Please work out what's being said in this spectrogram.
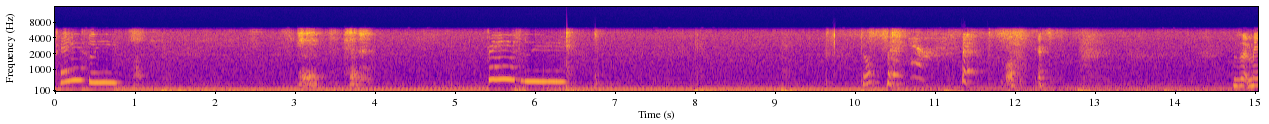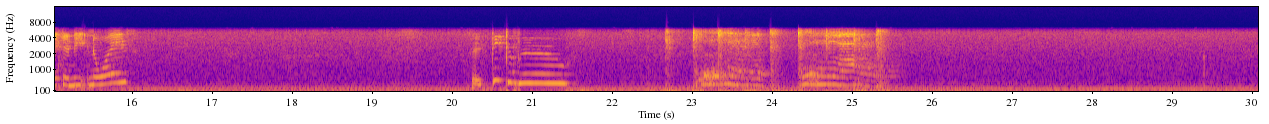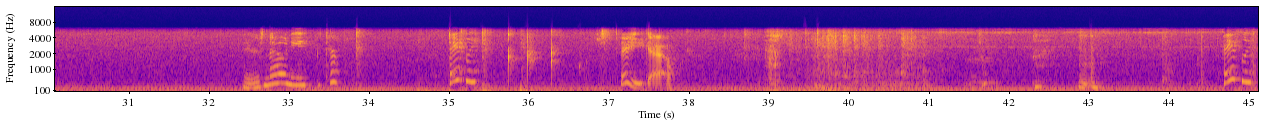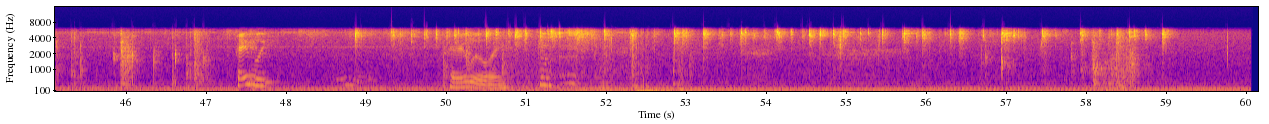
Paisley. Paisley. Don't head. Does it make a neat noise? Say peekaboo. There's Noni. Be careful. Paisley. There you go. Mm-mm. Paisley. Paisley. Hey, Lily.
